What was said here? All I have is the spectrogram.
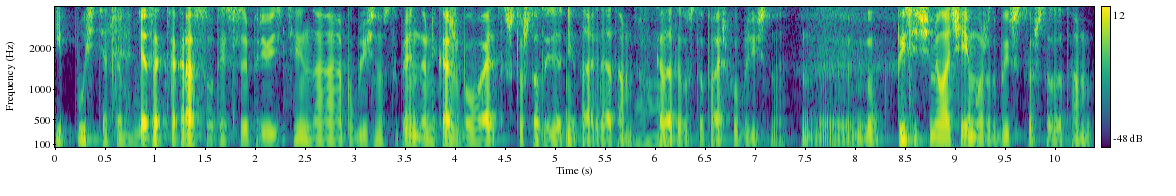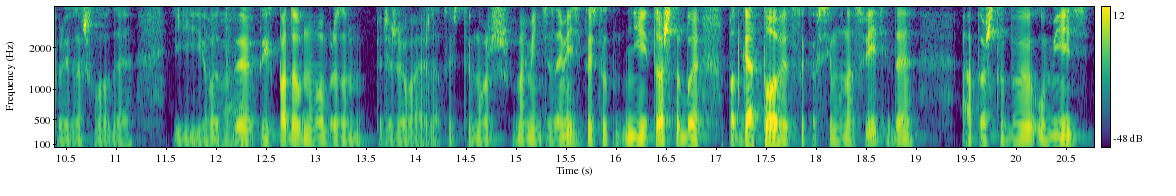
и пусть это будет. Это как раз вот если привести на публичное выступление, наверняка же бывает, что что-то идет не так, да, там, да. когда ты выступаешь публично. Ну, тысячи мелочей может быть, что что-то там произошло, да, и да. вот э, ты их подобным образом переживаешь, да, то есть ты можешь в моменте заметить, то есть тут не то, чтобы подготовиться ко всему на свете, да, а то, чтобы уметь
